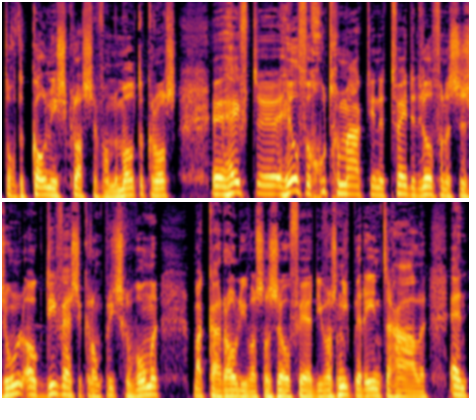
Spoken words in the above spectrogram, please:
Toch de koningsklasse van de motocross. Uh, heeft uh, heel veel goed gemaakt in het tweede deel van het seizoen. Ook diverse Grand Prix gewonnen. Maar Caroli was al zover, die was niet meer in te halen. En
